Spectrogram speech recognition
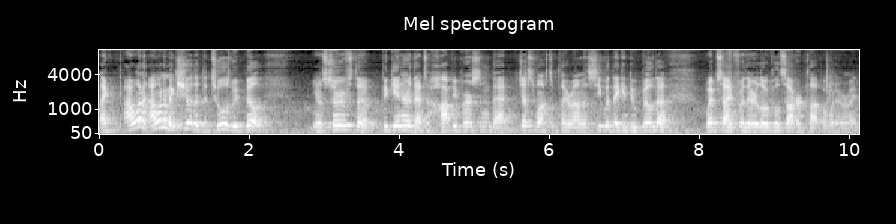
Like I want to I want to make sure that the tools we built, you know, serves the beginner that's a hobby person that just wants to play around and see what they can do, build a website for their local soccer club or whatever, right?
